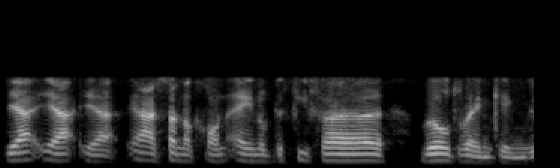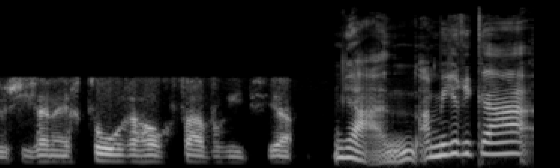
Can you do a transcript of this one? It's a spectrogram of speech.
ja, ja, ja, ja, staan ook gewoon één op de FIFA World Ranking. Dus die zijn echt torenhoge favoriet. Ja, ja Amerika,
